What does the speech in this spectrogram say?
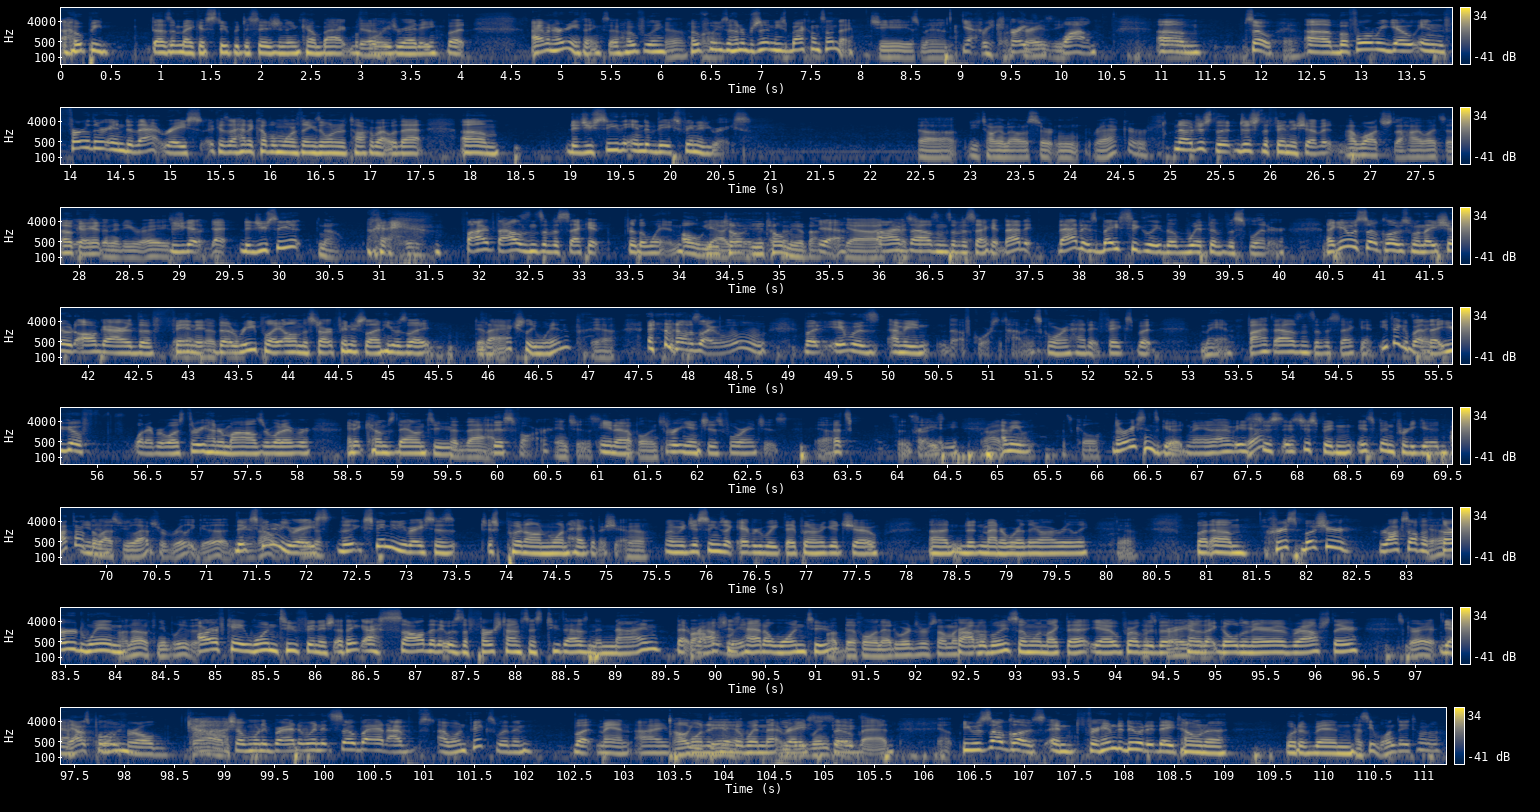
I hope he doesn't make a stupid decision and come back before Yeah. he's ready. But I haven't heard anything, so hopefully, Yeah, hopefully wow. he's 100 percent and he's back on Sunday. Jeez, man. Yeah, freaking crazy, crazy. wild. Um, so Yeah. uh, before we go in further into that race, because I had a couple more things I wanted to talk about with that. Um, did you see the end of the Xfinity race? Uh, you talking about a certain wreck or? No, just the just the finish of it. I watched the highlights of Okay, it- the Xfinity race. Did you get? but- uh, Did you see it? No. Okay, five thousandths of a second for the win. Oh You, yeah, told yeah, you yeah. told me about yeah, that. Yeah, I- I five thousandths that, of a second. That that is basically the width of the splitter. Like it was so close when they showed Allgaier the fin Man, no the clue. replay on the start finish line. He was like, "Did I actually win?" Yeah. and I was like, "Ooh!" But it was. I mean, of course, the time and scoring had it fixed, but man, five thousandths of a second. You think about Insane. that. You go f- whatever it was, three hundred miles or whatever, and it comes down to, To that. this far. Inches. You know, couple inches. three inches, four inches. Yeah. That's It's crazy. Right I mean, on. that's cool. the racing's good, man. I mean, it's Yeah. just it's just been it's been pretty good. I thought the know. last few laps were really good. the man. Xfinity was race, the Xfinity races just put on one heck of a show. Yeah. I mean, it just seems like every week they put on a good show. Uh, doesn't matter where they are really. Yeah. But um, Chris Buescher rocks off a Yeah. third win. I know. Can you believe it? RFK one two finish. I think I saw that it was the first time since 2009 that Roush has had a one two. What, Biffle and Edwards or something like that? Probably someone like that. Yeah, probably That's the kind of that golden era of Roush there. It's great. Yeah. Yeah. I was pulling One- for old. Brad. Gosh, I wanted Brad to win it so bad. I've I won picks with him, but man, I Oh, wanted him to win that You race win so picks. bad. Yep. He was so close, and for him to do it at Daytona would have been. Has he won Daytona?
